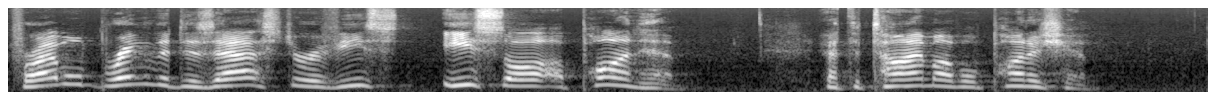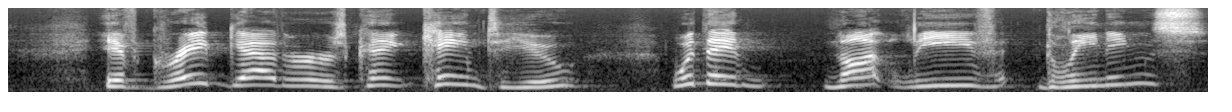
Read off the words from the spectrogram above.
For I will bring the disaster of Esau upon him. At the time I will punish him. If grape gatherers came to you, would they not leave gleanings?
